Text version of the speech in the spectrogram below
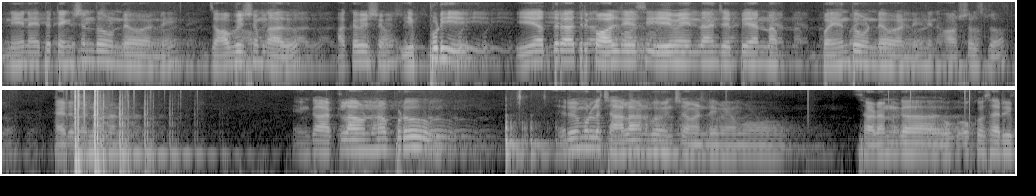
నేనైతే టెన్షన్తో ఉండేవాడిని. జాబ్ విషయం కాదు అక్క విషయం. ఎప్పుడు ఏ- అర్ధరాత్రి కాల్ చేసి ఏమైందా అని చెప్పి అన్న భయంతో ఉండేవాడిని నేను హాస్టల్స్లో. హైదరాబాద్లో ఉన్నాను. ఇంకా అట్లా ఉన్నప్పుడు ఇరవై మూడులో చాలా అనుభవించామండి మేము. సడన్గా ఒ- ఒక్కోసారి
